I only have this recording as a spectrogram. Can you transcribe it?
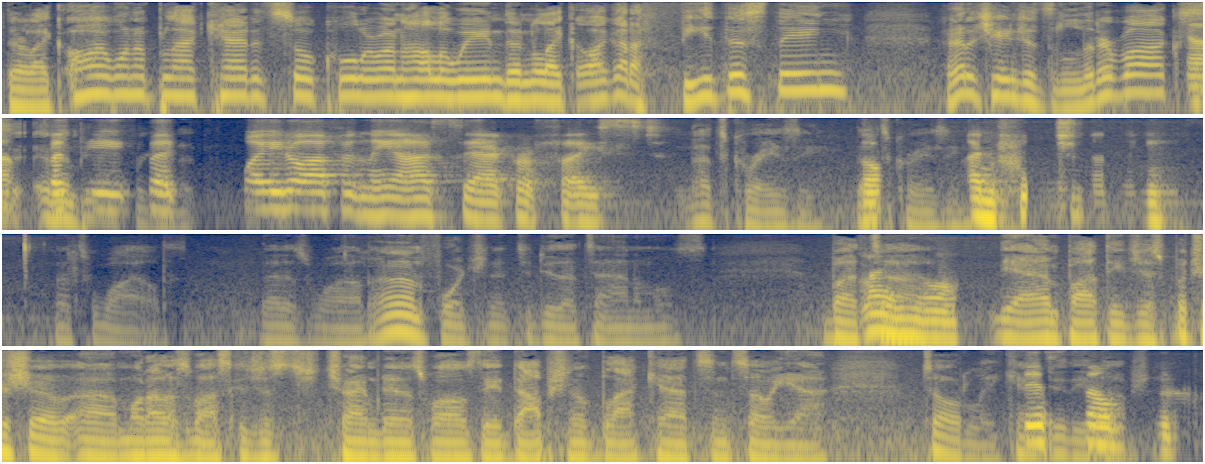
they're like, "Oh, I want a black cat. It's so cool around Halloween." Then they're like, "Oh, I gotta feed this thing. I gotta change its litter box." Yeah, and but, they, but it. quite often they are sacrificed, That's crazy. That's crazy. unfortunately. That's wild. That is wild. And unfortunate to do that to animals. But uh, yeah, empathy. Just Patricia uh, Morales Vasquez just chimed in as well as the adoption of black cats, and so yeah, totally can't It's do the so adoption. beautiful.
